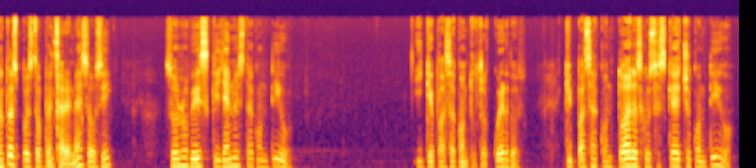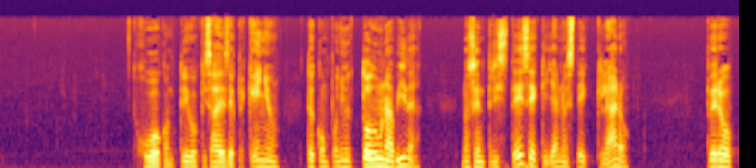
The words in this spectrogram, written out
¿No te has puesto a pensar en eso, sí? Solo ves que ya no está contigo. ¿Y qué pasa con tus recuerdos? ¿Qué pasa con todas las cosas que ha hecho contigo? Jugó contigo quizá desde pequeño, te acompañó toda una vida. Nos entristece que ya no esté claro. Pero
